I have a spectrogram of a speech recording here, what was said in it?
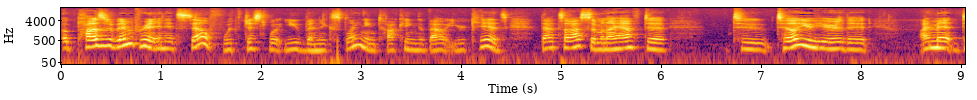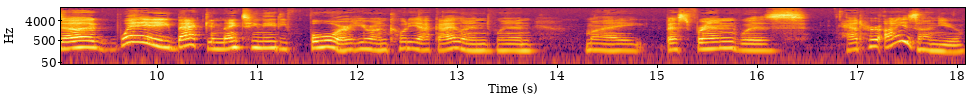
a positive imprint in itself with just what you've been explaining, talking about your kids. That's awesome, and I have to to tell you here that I met Doug way back in 1984 here on Kodiak Island when my best friend was had her eyes on you.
